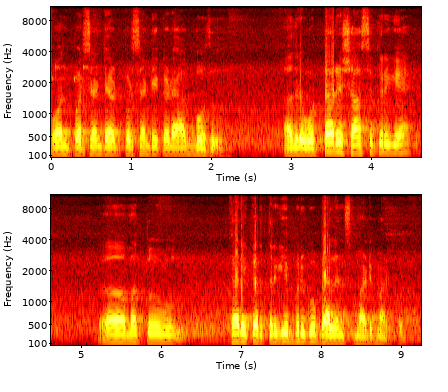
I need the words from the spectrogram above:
ಒಂದು ಪರ್ಸೆಂಟ್ ಎರಡು ಪರ್ಸೆಂಟ್ ಈ ಕಡೆ ಆಗ್ಬೋದು. ಆದರೆ ಒಟ್ಟಾರೆ ಶಾಸಕರಿಗೆ ಮತ್ತು ಕಾರ್ಯಕರ್ತರಿಗೆ ಇಬ್ಬರಿಗೂ ಬ್ಯಾಲೆನ್ಸ್ ಮಾಡಿ ಮಾಡಿಕೊಡ್ತೀವಿ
